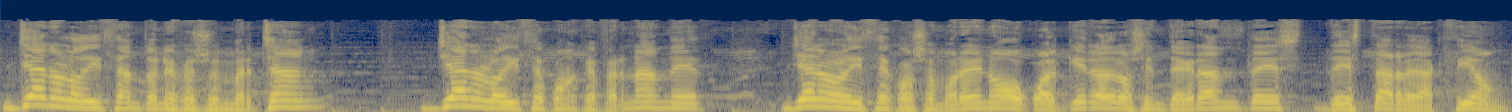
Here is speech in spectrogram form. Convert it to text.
Ya no lo dice Antonio Jesús Merchán, ya no lo dice Juan G. Fernández, ya no lo dice José Moreno o cualquiera de los integrantes de esta redacción.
